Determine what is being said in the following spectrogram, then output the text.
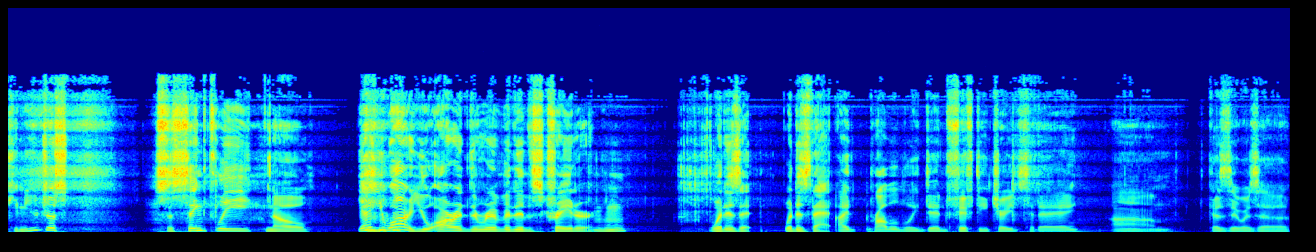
Can you just succinctly No. Yeah, you are. You are a derivatives trader. Mm-hmm. What is it? What is that? I probably did 50 trades today because there was a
